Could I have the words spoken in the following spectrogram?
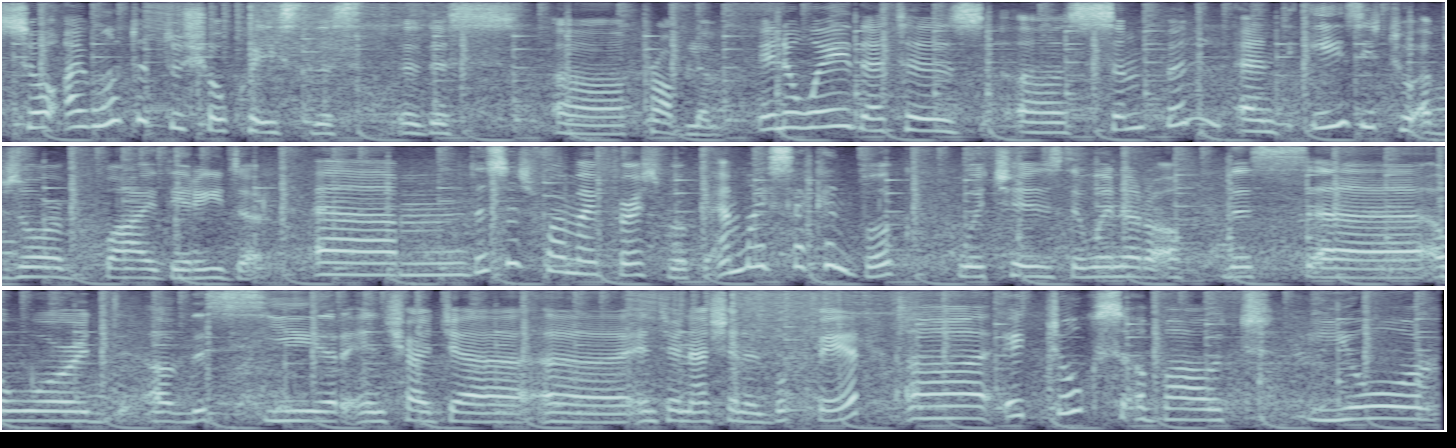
So I wanted to showcase this this uh, problem in a way that is uh, simple and easy to absorb by the reader. Um, this is for my first book. And my second book, which is the winner of this uh, award of this year in Sharjah uh, International Book Fair, uh, it talks about your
